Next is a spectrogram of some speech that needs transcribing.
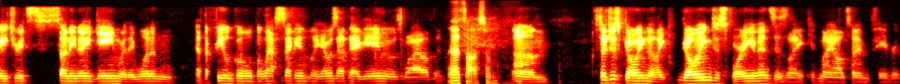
Patriots Sunday night game where they won them at the field goal at the last second. Like I was at that game, it was wild. And, That's awesome. um, so just going to like going to sporting events is like my all time favorite.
